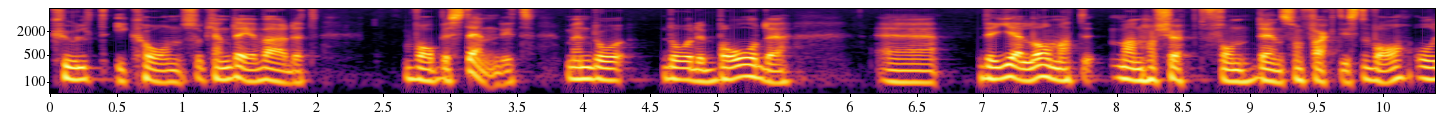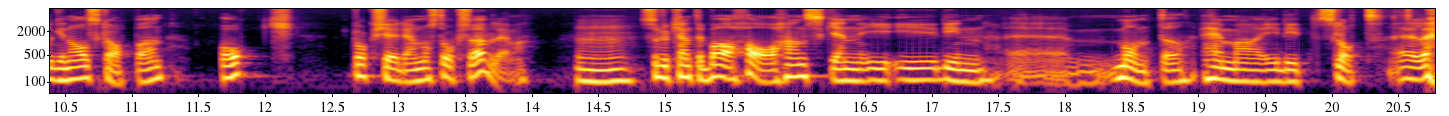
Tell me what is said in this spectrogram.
kultikon så kan det värdet vara beständigt. Men då, då är det både eh, det gäller om att man har köpt från den som faktiskt var originalskaparen och blockkedjan måste också överleva. Så du kan inte bara ha handsken i, i din eh, monter hemma i ditt slott. Eller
